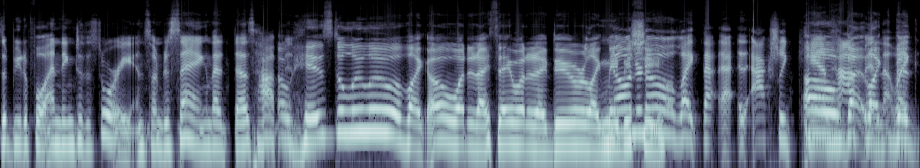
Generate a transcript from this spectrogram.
a beautiful ending to the story. And so I'm just saying that it does happen. Oh, his Delulu of like, oh, what did I say? What did I do? Or like maybe no, no, she. no. Like that, uh, it actually can oh, happen. that like, that, the, like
